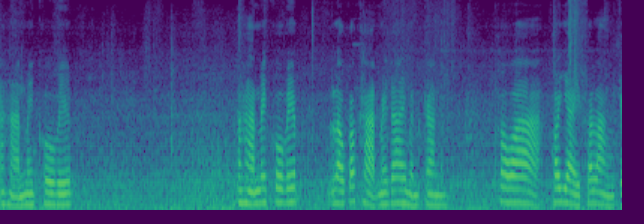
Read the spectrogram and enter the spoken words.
อาหารไมโครเวฟอาหารไมโครเวฟเราก็ขาดไม่ได้เหมือนกัน เพราะว่าพ่อใหญ่ฝรั่งแก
